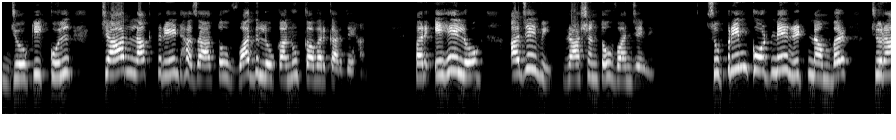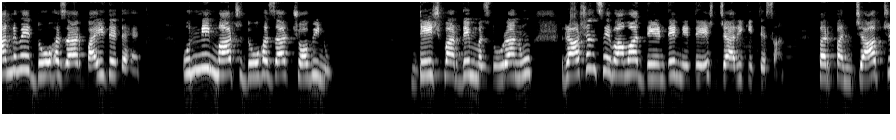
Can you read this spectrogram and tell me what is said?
ਜੋ ਕਿ ਕੁੱਲ 463000 ਤੋਂ ਵੱਧ ਲੋਕਾਂ ਨੂੰ ਕਵਰ ਕਰਦੇ ਹਨ। ਪਰ ਇਹ ਲੋਕ ਅਜੇ ਵੀ ਰਾਸ਼ਨ ਤੋਂ ਵਾਂਝੇ ਨੇ। ਸੁਪਰੀਮ ਕੋਰਟ ਨੇ ਰਿਟ ਨੰਬਰ 94/2022 ਦੇ ਤਹਿਤ 19 ਮਾਰਚ 2024 ਨੂੰ ਦੇਸ਼ ਭਰ ਦੇ ਮਜ਼ਦੂਰਾਂ ਨੂੰ ਰਾਸ਼ਨ ਸੇਵਾਵਾਂ ਦੇਣ ਦੇ ਨਿਰਦੇਸ਼ ਜਾਰੀ ਕੀਤੇ ਸਨ, ਪਰ ਪੰਜਾਬ 'ਚ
